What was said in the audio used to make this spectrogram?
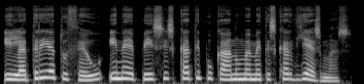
Η λατρεία του Θεού είναι επίσης κάτι που κάνουμε με τις καρδιές μας.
